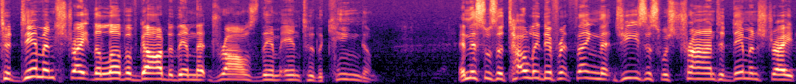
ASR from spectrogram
to demonstrate the love of God to them that draws them into the kingdom. And this was a totally different thing that Jesus was trying to demonstrate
